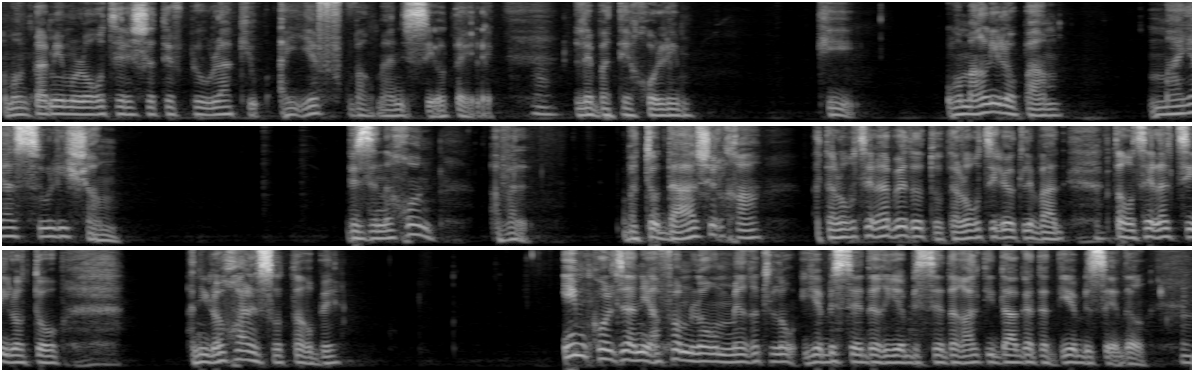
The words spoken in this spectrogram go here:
המון פעמים הוא לא רוצה לשתף פעולה, כי הוא עייף כבר מהנסיעות האלה אה. לבתי חולים. כי הוא אמר לי לא פעם, מה יעשו לי שם? וזה נכון, אבל בתודעה שלך, אתה לא רוצה לאבד אותו, אתה לא רוצה להיות לבד, אתה רוצה להציל אותו. אני לא יכולה לעשות הרבה. עם כל זה, אני אף פעם לא אומרת לו, יהיה בסדר, יהיה בסדר, אל תדאג, אתה תהיה בסדר. כן.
